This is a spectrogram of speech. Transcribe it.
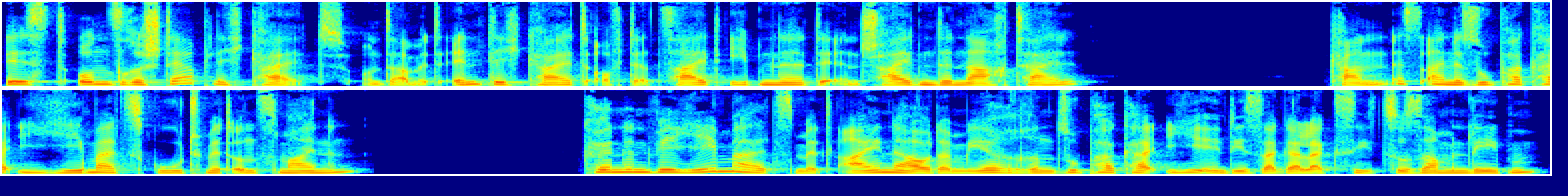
Ist unsere Sterblichkeit und damit Endlichkeit auf der Zeitebene der entscheidende Nachteil? Kann es eine Super-KI jemals gut mit uns meinen? Können wir jemals mit einer oder mehreren Super-KI in dieser Galaxie zusammenleben?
